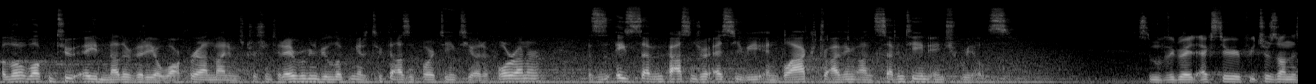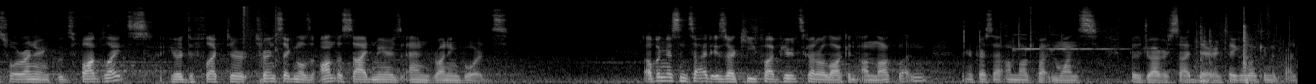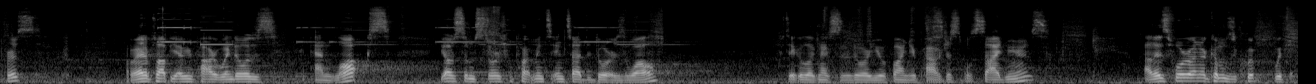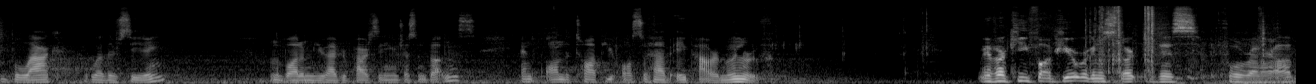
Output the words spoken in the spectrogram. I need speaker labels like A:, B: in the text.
A: Hello and welcome to another video walk around. My name is Christian. Today we're going to be looking at a 2014 Toyota 4Runner. This is a seven passenger SUV in black driving on 17 inch wheels. Some of the great exterior features on this 4Runner includes fog lights, air deflector, turn signals on the side mirrors, and running boards. Helping us inside is our key fob here. It's got our lock and unlock button. We're gonna press that unlock button once for the driver's side there and take a look in the front first. Right up top, you have your power windows and locks. You have some storage compartments inside the door as well. If you take a look next to the door, you'll find your power adjustable side mirrors. Now this 4Runner comes equipped with black leather seating. On the bottom, you have your power seating adjustment buttons. And on the top, you also have a power moonroof. We have our key fob here. We're gonna start this 4Runner up.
